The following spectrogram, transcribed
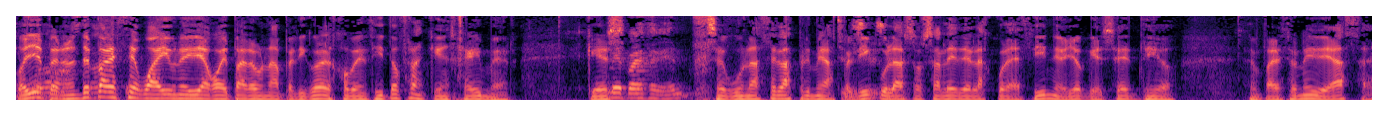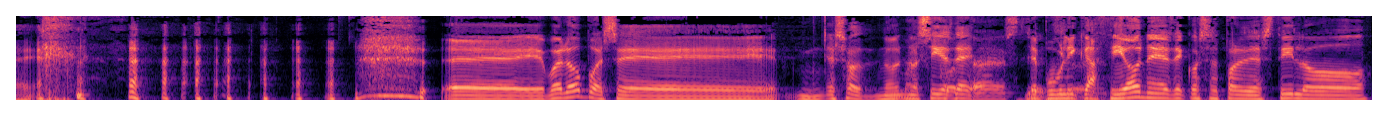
Oye, mola pero ¿no te bastante. parece guay una idea guay para una película? El jovencito Frankenheimer. Que es, Me parece bien. según hace las primeras Sí, sí, películas o sale de la escuela de cine o yo qué sé, tío. Me parece una ideaza, ¿eh? Eh, bueno, pues eh, eso, no, no sigues de, Mascotas, de tío, publicaciones, de cosas por el estilo,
